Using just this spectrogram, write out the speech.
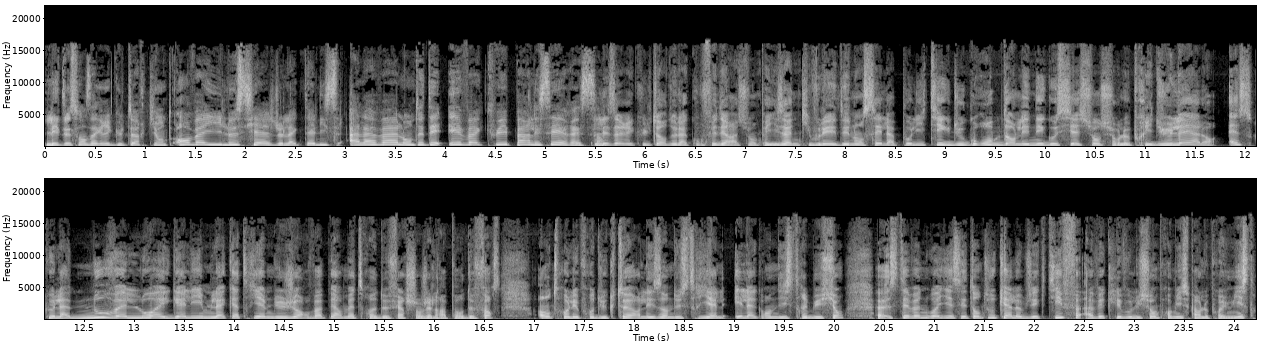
Les 200 agriculteurs qui ont envahi le siège de Lactalis à Laval ont ont été évacués par les CRS. Les agriculteurs de la Confédération paysanne qui voulaient dénoncer la politique du groupe dans les négociations sur le prix du lait. Alors, est-ce que la nouvelle loi Egalim, la quatrième du genre, va permettre de faire changer le rapport de force entre les producteurs, les industriels et la grande distribution? Euh, Stéphane Goyer, c'est en tout cas l'objectif avec l'évolution promise par le Premier ministre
